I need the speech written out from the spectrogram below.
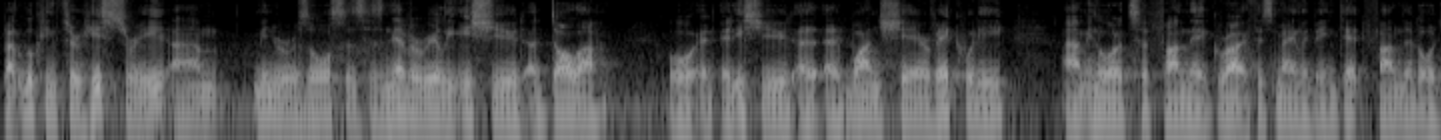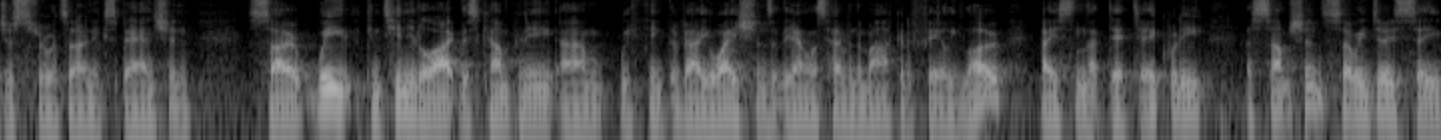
But looking through history, um, Mineral Resources has never really issued a dollar or it, issued a, a one share of equity um, in order to fund their growth. It's mainly been debt funded or just through its own expansion. So we continue to like this company. Um, we think the valuations that the analysts have in the market are fairly low based on that debt to equity assumption. So we do see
